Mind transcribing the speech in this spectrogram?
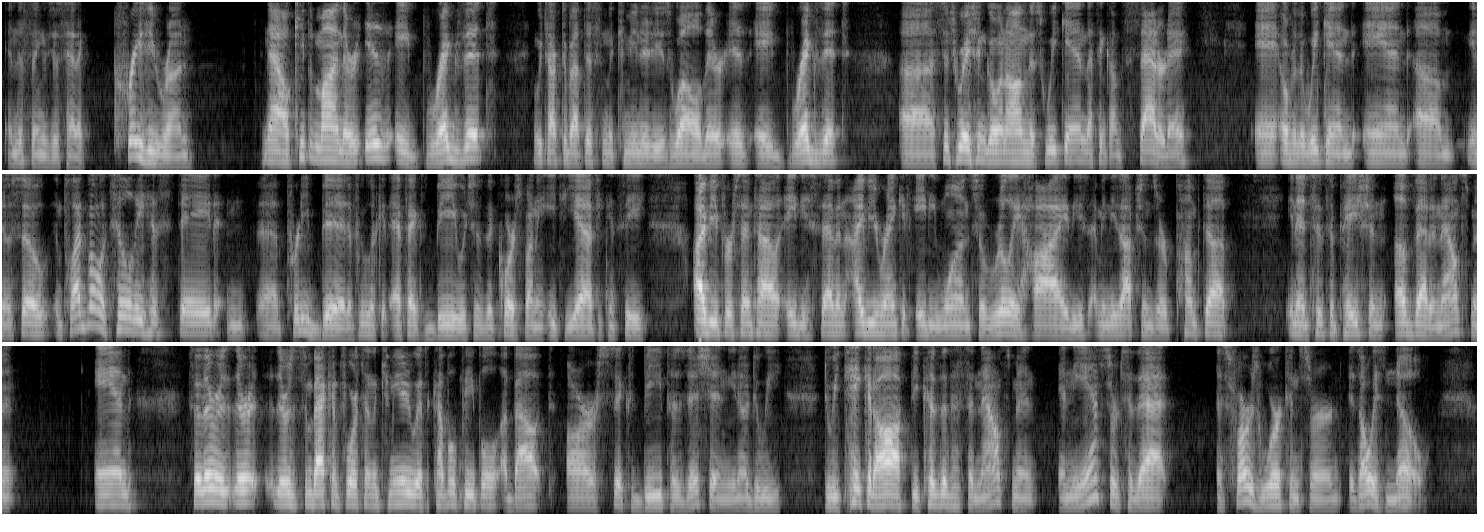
and this thing's just had a crazy run. Now, keep in mind, there is a Brexit. We talked about this in the community as well. There is a Brexit uh, situation going on this weekend, I think on Saturday over the weekend. And, um, you know, so implied volatility has stayed uh, pretty bid. If we look at FXB, which is the corresponding ETF, you can see IV percentile 87, IV rank at 81. So really high. These, I mean, these options are pumped up in anticipation of that announcement. And so there was there there was some back and forth in the community with a couple people about our 6B position. You know, do we do we take it off because of this announcement? And the answer to that as far as we're concerned, is always no.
